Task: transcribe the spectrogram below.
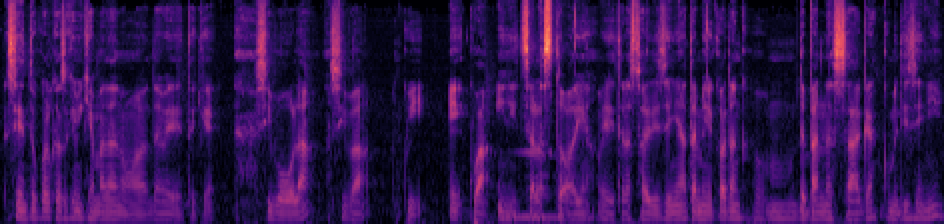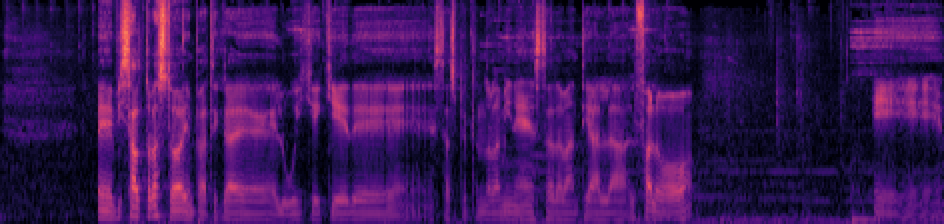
Sento qualcosa che mi chiama da nord vedete che si vola si va qui e qua inizia la storia. Vedete la storia disegnata mi ricorda anche The Banner Saga come disegni. Eh, vi salto la storia in pratica è lui che chiede sta aspettando la minestra davanti alla, al falò. E,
